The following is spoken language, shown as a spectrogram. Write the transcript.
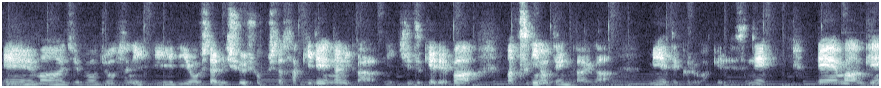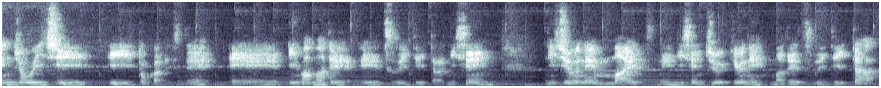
えー、まあ自分を上手に利用したり就職した先で何かに気づければ、まあ、次の展開が見えてくるわけですね。で、まあ現状維持とかですね、えー、今まで、続いていた2000 20年前ですね、2019年まで続いていた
